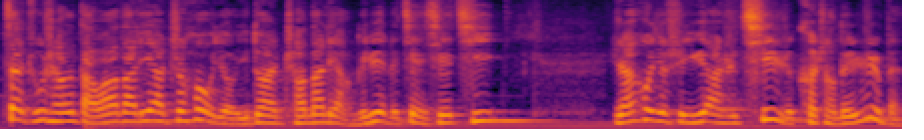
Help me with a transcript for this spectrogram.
在主场打完澳大利亚之后，有一段长达两个月的间歇期，然后就是一月二十七日客场对日本。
